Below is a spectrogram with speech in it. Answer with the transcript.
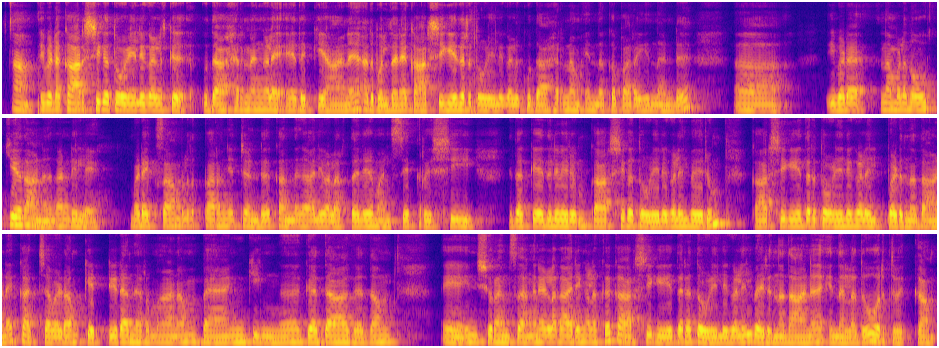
ആ ഇവിടെ കാർഷിക തൊഴിലുകൾക്ക് ഉദാഹരണങ്ങൾ ഏതൊക്കെയാണ്? അതുപോലെ തന്നെ കാർഷികേതര തൊഴിലുകൾക്ക് ഉദാഹരണം എന്നൊക്കെ പറയുന്നുണ്ട്. ഇവിടെ നമ്മൾ നോക്കിയതാണ് കണ്ടില്ലേ? ഇവിടെ എക്സാമ്പിൾ പറഞ്ഞിട്ടുണ്ട്. കന്നുകാലി വളർത്തൽ മത്സ്യകൃഷി ഇതൊക്കെ ഇതിൽ വരും. കാർഷിക തൊഴിലുകളിൽ വരും. കാർഷികേതര തൊഴിലുകളിൽ പെടുന്നതാണ് കച്ചവടം കെട്ടിട നിർമ്മാണം ബാങ്കിങ് ഗതാഗതം ഇൻഷുറൻസ് അങ്ങനെയുള്ള കാര്യങ്ങളൊക്കെ കാർഷികേതര തൊഴിലുകളിൽ വരുന്നതാണ് എന്നുള്ളത് ഓർത്ത് വെക്കാം.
